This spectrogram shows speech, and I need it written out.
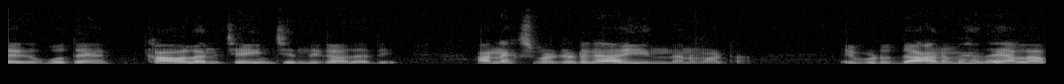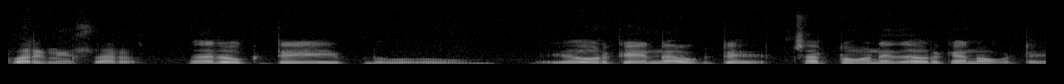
లేకపోతే కావాలని చేయించింది కాదు అది. అన్ఎక్స్పెక్టెడ్గా అయ్యింది అనమాట ఇప్పుడు దాని మీద ఎలా పరిగణిస్తారు సరే ఒకటి ఇప్పుడు ఎవరికైనా ఒకటే చట్టం అనేది ఎవరికైనా ఒకటే.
